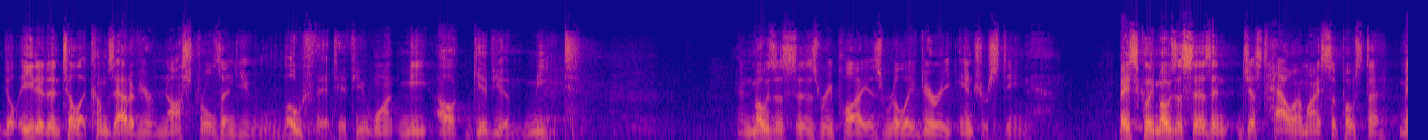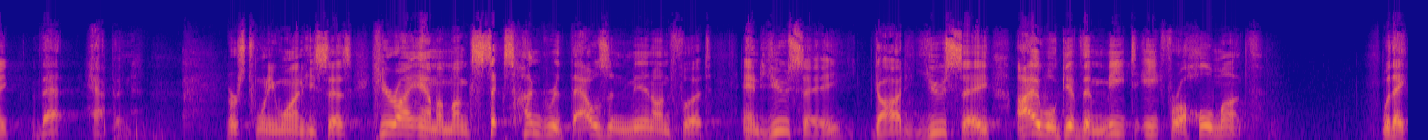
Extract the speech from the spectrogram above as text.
You'll eat it until it comes out of your nostrils and you loathe it. If you want meat, I'll give you meat. And Moses' reply is really very interesting. Basically, Moses says, and just how am I supposed to make that happen? Verse 21, he says, Here I am among 600,000 men on foot, and you say, God, you say, I will give them meat to eat for a whole month. Would they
